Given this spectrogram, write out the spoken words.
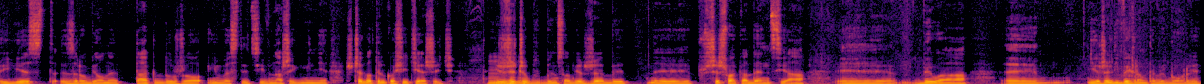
jest zrobione tak dużo inwestycji w naszej gminie, z czego tylko się cieszyć. I życzyłbym sobie, żeby y, przyszła kadencja y, była, y, jeżeli wygram te wybory,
